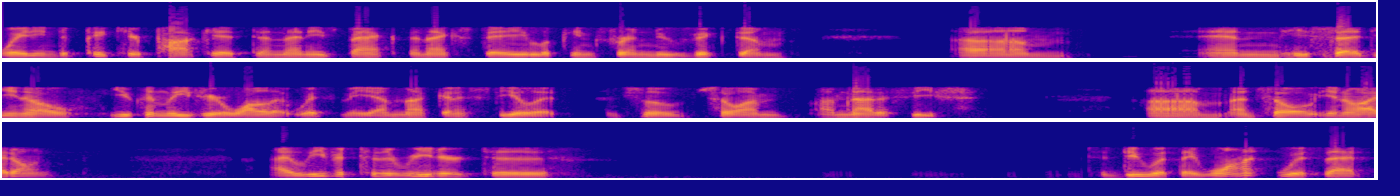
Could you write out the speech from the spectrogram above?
waiting to pick your pocket, and then he's back the next day looking for a new victim. Um, and he said, "You know, you can leave your wallet with me. I'm not going to steal it." And so, so I'm I'm not a thief. Um, and so, you know, I don't I leave it to the reader to to do what they want with that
